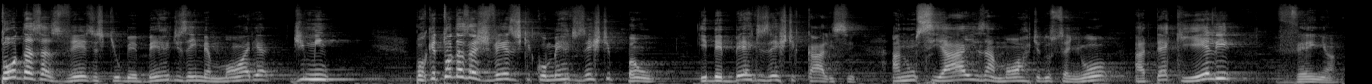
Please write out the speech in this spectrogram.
todas as vezes que o beberdes em memória de mim. Porque todas as vezes que comerdes este pão e beberdes este cálice, anunciais a morte do Senhor até que ele venha.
